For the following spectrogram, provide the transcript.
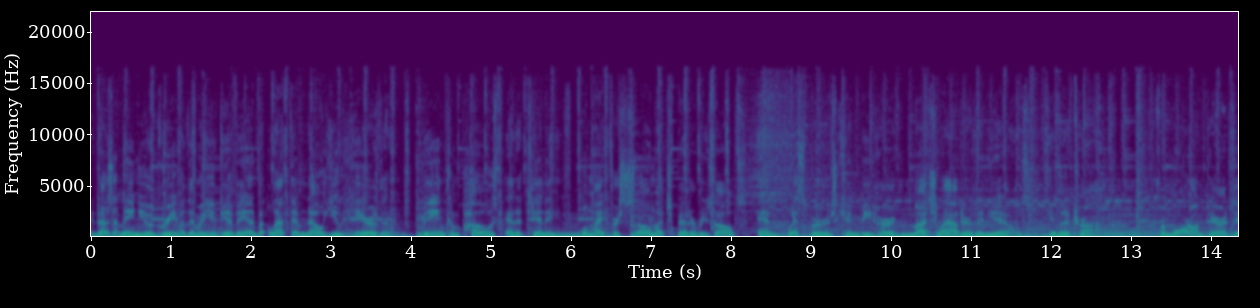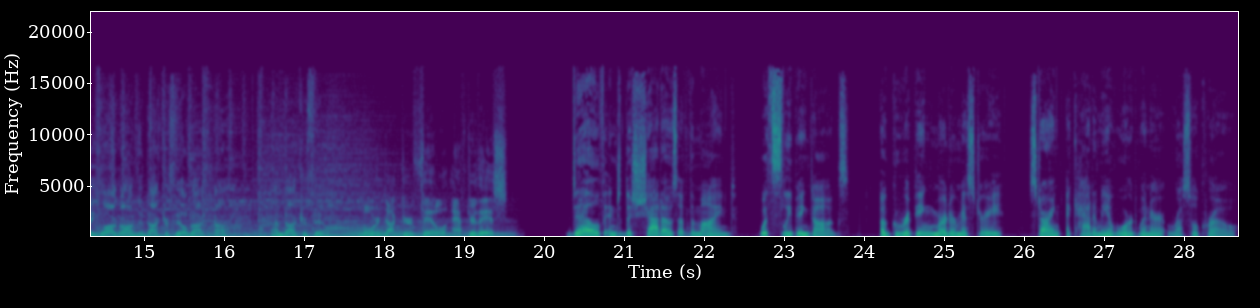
It doesn't mean you agree with them or you give in, but let them know you hear them. Being composed and attentive will make for so much better results, and whispers can be heard much louder than yells. Give it a try. For more on parenting, log on to drphil.com. I'm Dr. Phil. More Dr. Phil after this. Delve into the shadows of the mind with Sleeping Dogs, a gripping murder mystery starring Academy Award winner Russell Crowe.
